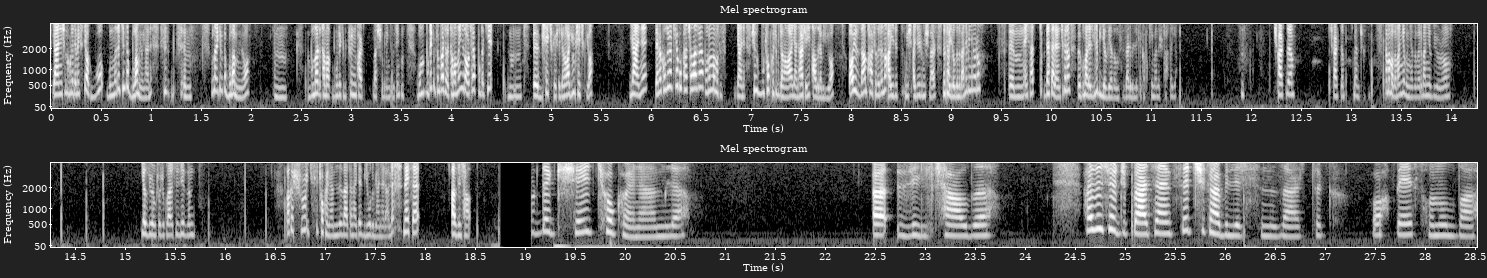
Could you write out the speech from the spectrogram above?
Şey kimse bulamıyor yani. Siz um, bunları kimse bulamıyor. Um, bunları tamam buradaki bütün kart başına getireyim. Bunu buradaki böyle tamamıyla olacak. Buradaki um, bir şey çıkıyor. Bir şey çıkıyor. Yani demek oluyor ki bu parçalarla bulunamaz. Yani çünkü bu çok kötü yani her şeyi saldırıyor. O yüzden kartlarını ayrı etmişler, ayırmışlar. Sayıları ben bilmiyorum. Um, neyse mesela mesela bunları bilgi yazalım sizlerle birlikte. Bakayım ben Çarptım. Çarptım. Ben çarptım. Tamam ben yazıyorum. Ben yazıyorum. Yazıyorum çocuklar siz yazın. Bakın şu ikisi çok önemli zaten biliyorum herhalde. Neyse az çal. Buradaki şey çok önemli. Aa, zil çaldı. Hadi çocuklar teneffüse çıkabilirsiniz artık. Oh be sonunda.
